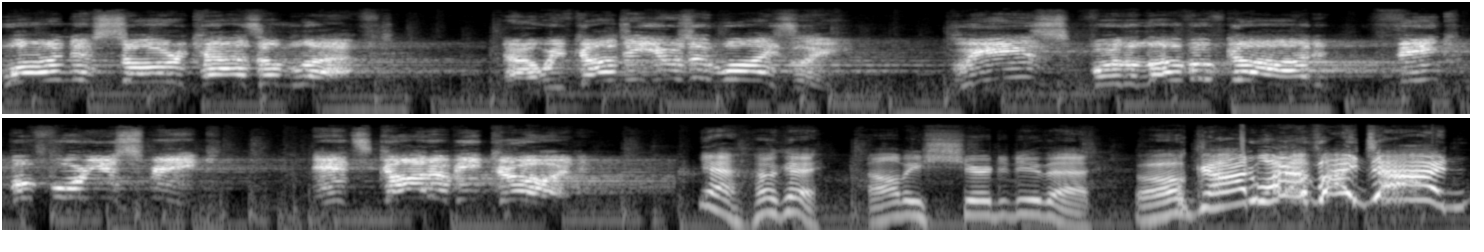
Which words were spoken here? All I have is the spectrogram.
one sarcasm left. Now we've got to use it wisely. Please, for the love of God, think before you speak. It's gotta be good. Yeah, okay. I'll be sure to do that. Oh god, what have I done?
